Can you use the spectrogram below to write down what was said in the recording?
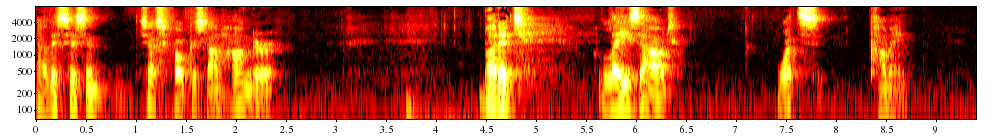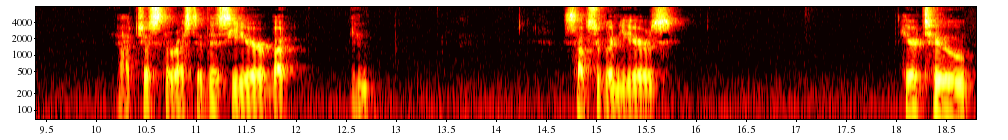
Now this isn't just focused on hunger but it lays out what's coming. Not just the rest of this year but in subsequent years. Here, too,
